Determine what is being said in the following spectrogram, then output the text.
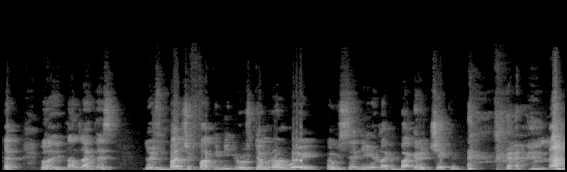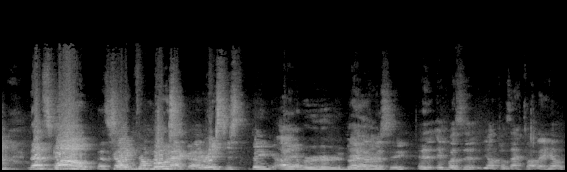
wat hij dan zegt is, there's a bunch of fucking Negroes coming our way. And we're sitting here like a bucket of chicken. That's Wow, That's like the from the most racist thing I ever heard a black Ja, guy say. Het, het was, eh, ja, het was echt wel een heel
